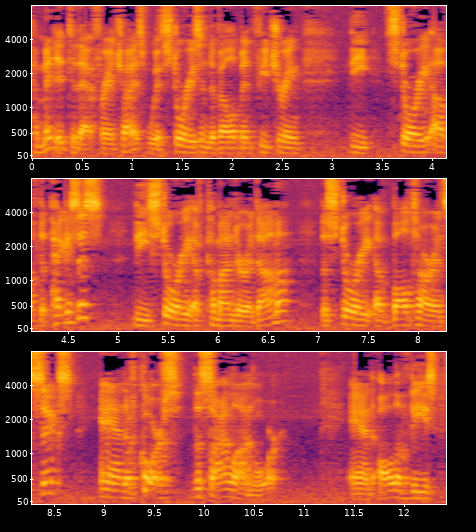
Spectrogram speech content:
committed to that franchise with stories in development featuring the story of the Pegasus, the story of Commander Adama, the story of Baltar and Six, and of course, the Cylon War. And all of these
